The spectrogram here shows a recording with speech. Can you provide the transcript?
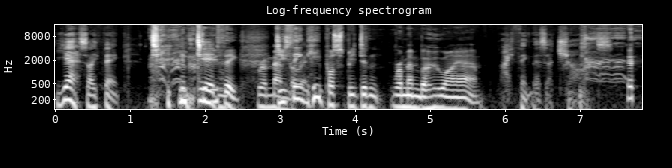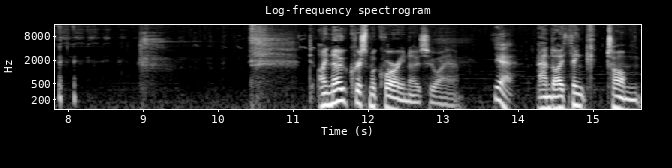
Yes, I think. He Do you think? Remember Do you think it. he possibly didn't remember who I am? I think there's a chance. I know Chris McQuarrie knows who I am. yeah. And I think Tom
